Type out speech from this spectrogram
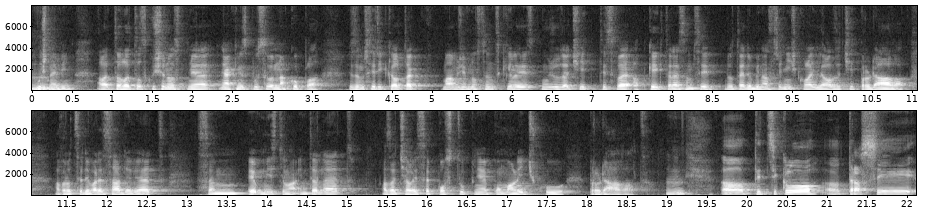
mm. už nevím. Ale tohleto zkušenost mě nějakým způsobem nakopla. Že jsem si říkal, tak mám živnostenský list, můžu začít ty své apky, které jsem si do té doby na střední škole dělal, začít prodávat. A v roce 99 jsem je umístil na internet a začaly se postupně, pomaličku prodávat. Mm. Eh, ty cyklotrasy,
